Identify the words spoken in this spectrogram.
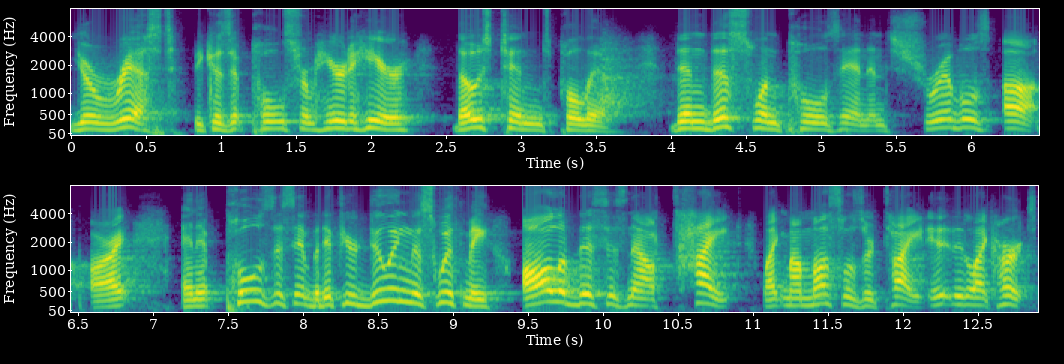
your wrist, because it pulls from here to here, those tendons pull in then this one pulls in and shrivels up, all right? And it pulls this in. But if you're doing this with me, all of this is now tight, like my muscles are tight. It, it like hurts.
